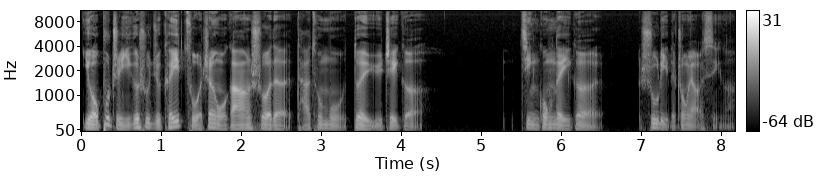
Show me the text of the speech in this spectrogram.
有不止一个数据可以佐证我刚刚说的塔图姆对于这个进攻的一个梳理的重要性啊。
